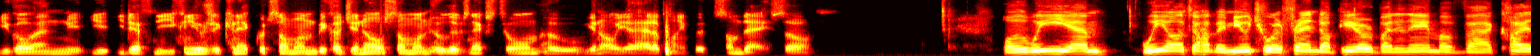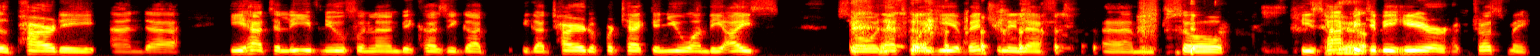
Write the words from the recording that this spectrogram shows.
you go and you, you, definitely you can usually connect with someone because you know someone who lives next to them who you know you had a pint with someday so well we um we also have a mutual friend up here by the name of uh, kyle pardy and uh, he had to leave newfoundland because he got he got tired of protecting you on the ice so that's why he eventually left um so he's happy yeah. to be here trust me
